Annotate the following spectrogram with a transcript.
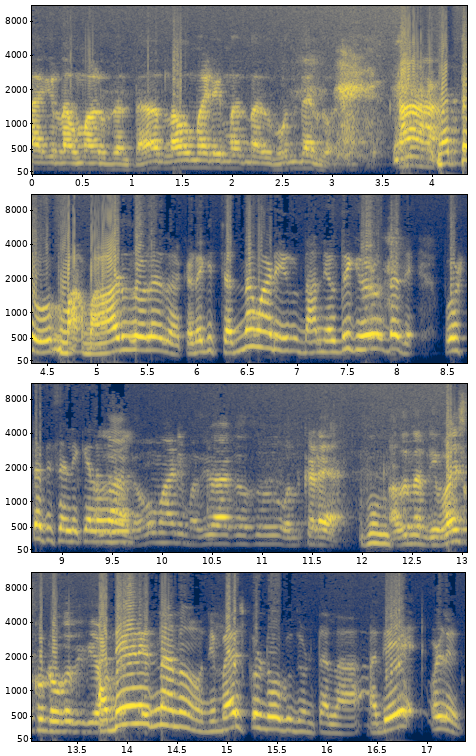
ಆಗಿ ಲವ್ ಮಾಡುದಂತ ಲವ್ ಮಾಡಿ ಮುಂದೆ ಮತ್ತು ಮಾಡುದು ಒಳ್ಳೇದ ಕಡೆಗೆ ಚಂದ ಮಾಡಿ ನಾನು ಎಲ್ರಿಗೂ ಹೇಳುದೇ ಪೋಸ್ಟ್ ಆಫೀಸಲ್ಲಿ ಕೆಲವು ಲವ್ ಮಾಡಿ ಮದುವೆ ಆಗೋದು ಒಂದ್ ಕಡೆ. ಅದನ್ನ ನಿಭಾಯಿಸ್ಕೊಂಡು ಹೋಗೋದಿದೆಯಾ? ಅದೇ ಹೇಳಿದ್ ನಾನು ನಿಭಾಯಿಸ್ಕೊಂಡು ಹೋಗುದುಂಟಲ್ಲ ಅದೇ ಒಳ್ಳೇದು.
